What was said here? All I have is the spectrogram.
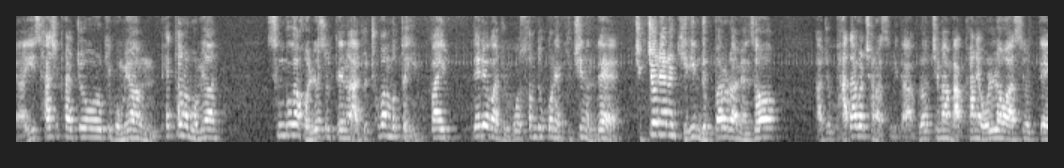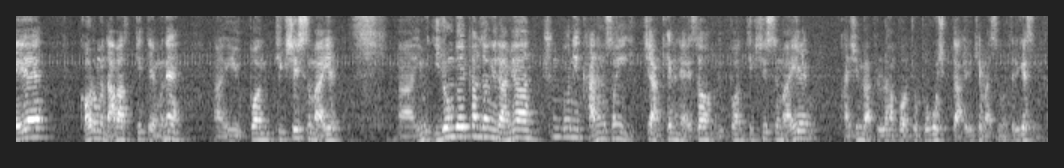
야, 이 48조 이렇게 보면 패턴을 보면 승부가 걸렸을 때는 아주 초반부터 이빠이 때려가지고 선두권에 붙이는데 직전에는 기립 늑발을 하면서 아주 바닥을 쳐놨습니다. 그렇지만 막판에 올라왔을 때의 걸음은 남았기 때문에 아, 이 6번 딕시 스마일 아, 이, 이 정도의 편성이라면 충분히 가능성이 있지 않겠느냐 해서 6번 딕시 스마일 관심 마필로 한번 좀 보고 싶다 이렇게 말씀을 드리겠습니다.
